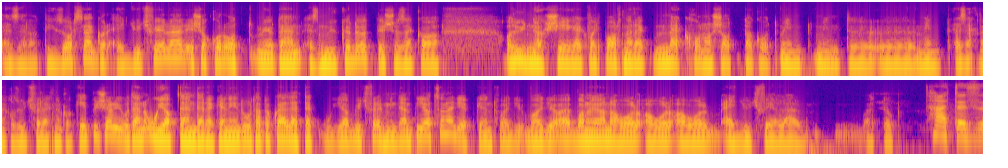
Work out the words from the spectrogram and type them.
ezzel a tíz országgal, egy ügyféllel, és akkor ott, miután ez működött, és ezek a az ügynökségek vagy partnerek meghonosodtak ott, mint, mint, mint ezeknek az ügyfeleknek a képviselői. Utána újabb tendereken indultatok el, lettek újabb ügyfelek minden piacon egyébként, vagy, vagy van olyan, ahol, ahol, ahol egy ügyféllel vagytok? Hát ez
